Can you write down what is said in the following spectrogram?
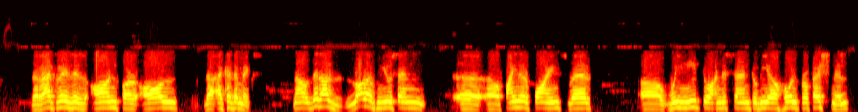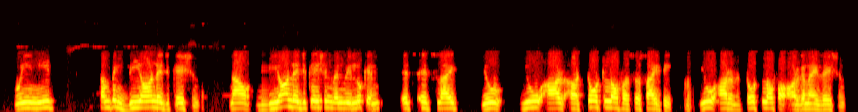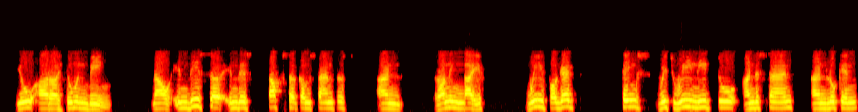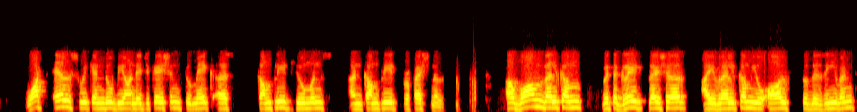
The rat race is on for all the academics. Now there are a lot of news and uh, uh, finer points where uh, we need to understand to be a whole professional, we need something beyond education. Now, beyond education, when we look in, it's it's like you you are a total of a society. You are a total of an organization. You are a human being. Now, in these uh, in these tough circumstances and running life, we forget things which we need to understand and look in what else we can do beyond education to make us complete humans and complete professionals. A warm welcome with a great pleasure. I welcome you all to this event.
